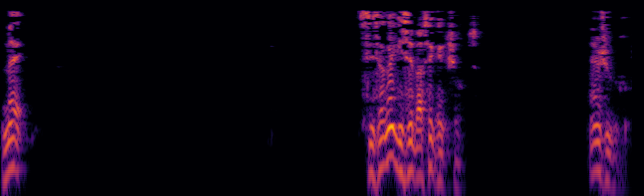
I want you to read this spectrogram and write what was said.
Mais, c'est certain qu'il s'est passé quelque chose. Un jour,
